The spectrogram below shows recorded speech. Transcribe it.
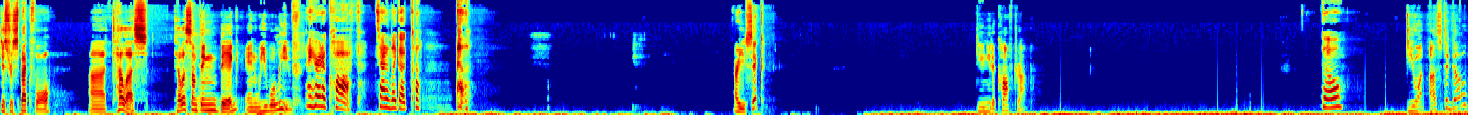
disrespectful, uh, tell us. Tell us something big and we will leave. I heard a cough. sounded like a c- Are you sick? Do you need a cough drop? go. Do you want us to go?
